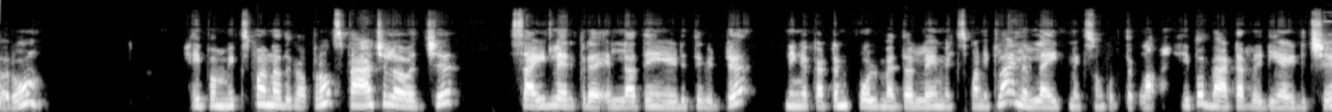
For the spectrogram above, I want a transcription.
வரும். இப்போ மிக்ஸ் பண்ணதுக்கப்புறம் ஸ்பேச்சுல வச்சு சைடில் இருக்கிற எல்லாத்தையும் எடுத்து விட்டு நீங்கள் கட் அண்ட் ஃபோல்ட் மெத்தட்லேயும் மிக்ஸ் பண்ணிக்கலாம் இல்லை லைட் மிக்ஸும் கொடுத்துக்கலாம். இப்போ பேட்டர் ரெடி ஆயிடுச்சு.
